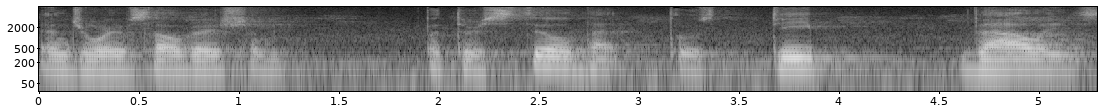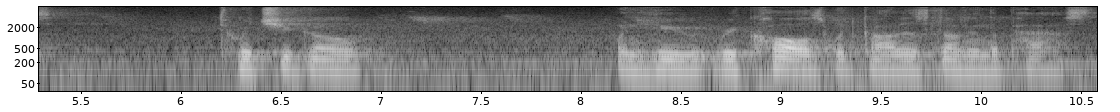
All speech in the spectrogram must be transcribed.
and joy of salvation. But there's still that those deep valleys to which you go when he recalls what God has done in the past.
